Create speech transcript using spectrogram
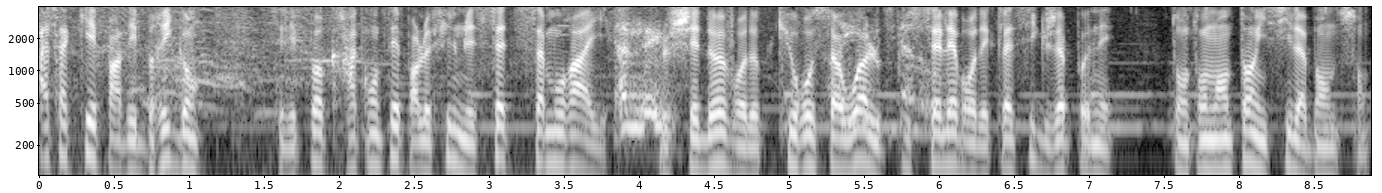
attaqués par des brigands. C'est l'époque racontée par le film Les Sept Samouraïs, le chef-d'œuvre de Kurosawa, le plus célèbre des classiques japonais, dont on entend ici la bande-son.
